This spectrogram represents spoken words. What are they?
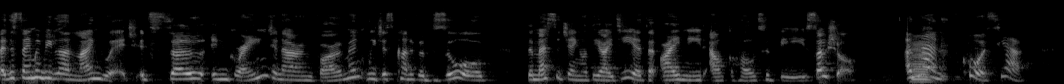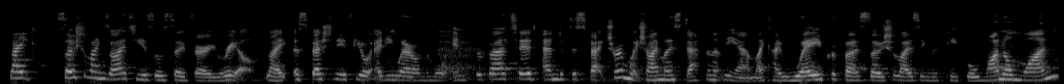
Like the same way we learn language, it's so ingrained in our environment, we just kind of absorb the messaging or the idea that I need alcohol to be social. And then, of course, yeah, like social anxiety is also very real. Like, especially if you're anywhere on the more introverted end of the spectrum, which I most definitely am. Like, I way prefer socializing with people one on one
